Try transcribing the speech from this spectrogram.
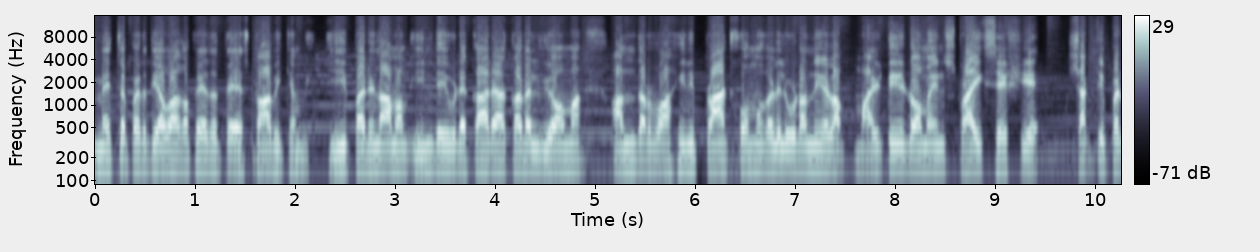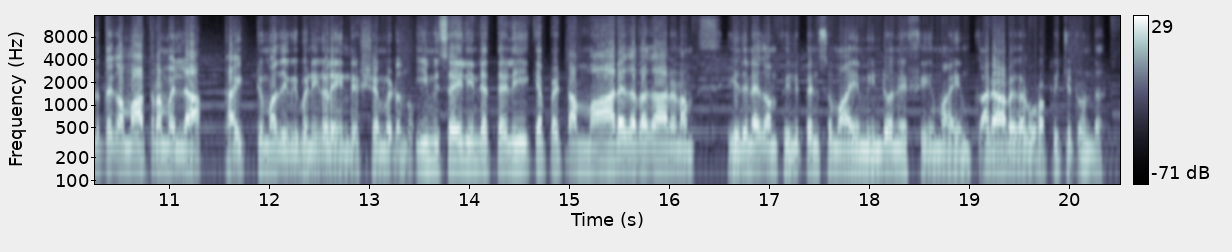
മെച്ചപ്പെടുത്തിയ വകഭേദത്തെ സ്ഥാപിക്കും. ഈ പരിണാമം ഇന്ത്യയുടെ കര കടൽ വ്യോമ അന്തർവാഹിനി പ്ലാറ്റ്ഫോമുകളിൽ ഉടനീളം മൾട്ടി ഡൊമൈൻ സ്ട്രൈക്ക് ശേഷിയെ ശക്തിപ്പെടുത്തുക മാത്രമല്ല കയറ്റുമതി വിപണികളെയും ലക്ഷ്യമിടുന്നു. ഈ മിസൈലിന്റെ തെളിയിക്കപ്പെട്ട മാരകത കാരണം ഇതിനകം ഫിലിപ്പീൻസുമായും ഇന്തോനേഷ്യയുമായും കരാറുകൾ ഉറപ്പിച്ചിട്ടുണ്ട്.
